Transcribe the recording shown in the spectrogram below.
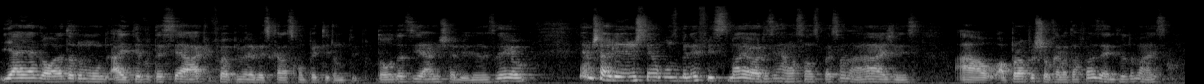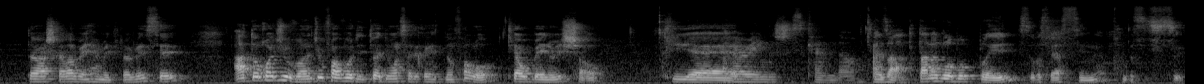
E aí agora todo mundo. Aí teve o TCA, que foi a primeira vez que elas competiram tipo, todas, e a Michelle Williams ganhou. E a Michelle Williams tem alguns benefícios maiores em relação aos personagens, ao, ao próprio show que ela tá fazendo e tudo mais. Então eu acho que ela vem realmente pra vencer. Ator coadjuvante, o favorito é de uma série que a gente não falou, que é o Ben Shaw, que é. Very English Scandal. Exato, tá na Globoplay, se você assina, pode assistir.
